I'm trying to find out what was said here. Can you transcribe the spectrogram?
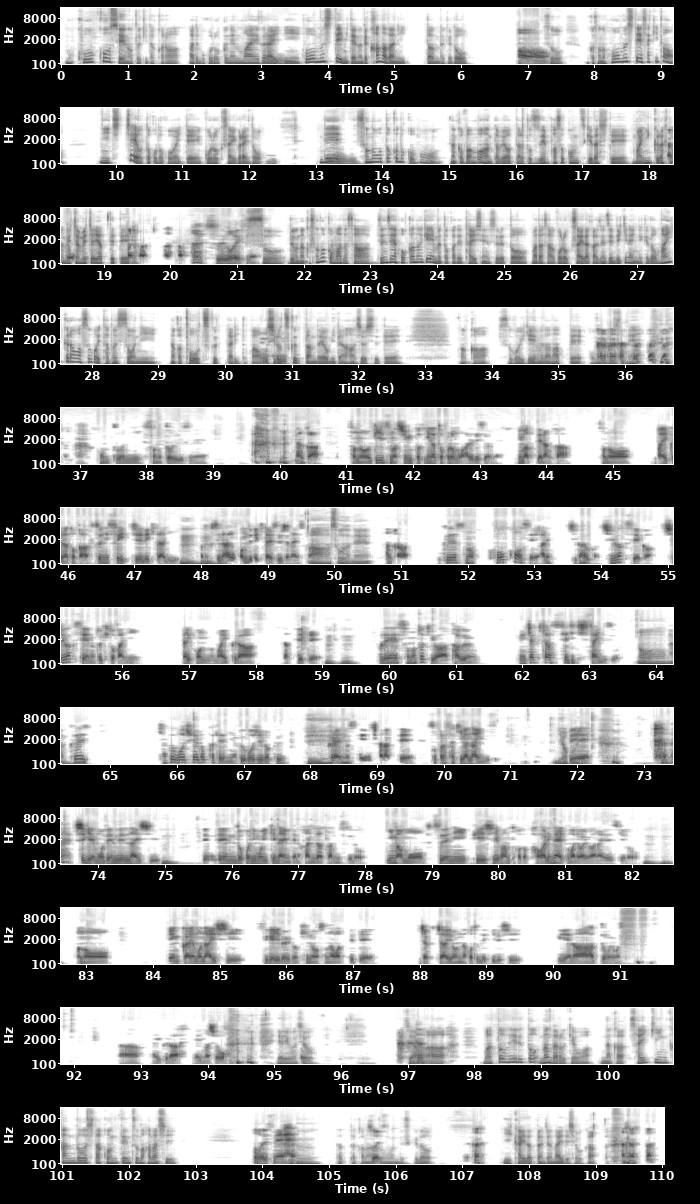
もう高校生の時だから、あ、でも5、6年前ぐらいに、ホームステイみたいなのでカナダに行ったんだけど、ああ。そう。なんかそのホームステイ先の、にちっちゃい男の子がいて、5、6歳ぐらいの。でう、んその男の子も、なんか晩ご飯食べ終わったら突然パソコンつけ出して、マインクラフトめちゃめちゃやってて、すごいですね。そう。でもなんかその子まださ、全然他のゲームとかで対戦すると、まださ、5、6歳だから全然できないんだけど、マイクラはすごい楽しそうに、なんか塔を作ったりとか、うんお城作ったんだよみたいな話をしてて、なんか、すごいゲームだなって思いましたね。本当に、その通りですね。なんか、その技術の進歩的なところもあれですよね。今ってなんか、その、マイクラとか普通にスイッチでできたり、うん、うんあと普。通に iPhone でできたりするじゃないですか。ああ、そうだね。なんか、僕、その、高校生、あれ？違うか？中学生か。中学生の時とかに、iPhone のマイクラやってて、うん、うん。それ、その時は多分、めちゃくちゃステージ小さいんですよ。ああ、100、156×256 えーくらいのステージしかなくて、そこから先がないんですよ。やばい。で、資源も全然ないし、うん。全然どこにも行けないみたいな感じだったんですけど、今もう普通に PC 版とかと変わりないとまでは言わないですけど、うん、うん。その、限界もないし、すげえいろいろ機能備わってて、めちゃくちゃいろんなことできるし、いいなーって思います。ああ、マイクラやりましょう。やりましょう。じゃあ、まとめると、なんだろう今日は。なんか、最近感動したコンテンツの話、そうですうね。ん、だったかなと思うんですけど、いい回だったんじゃないでしょうか。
